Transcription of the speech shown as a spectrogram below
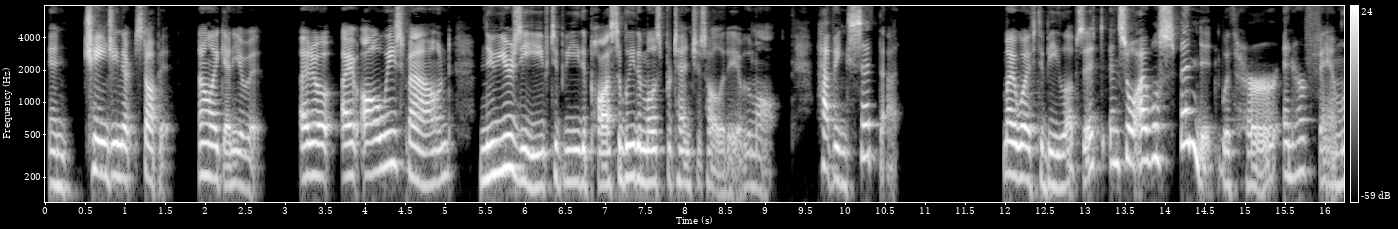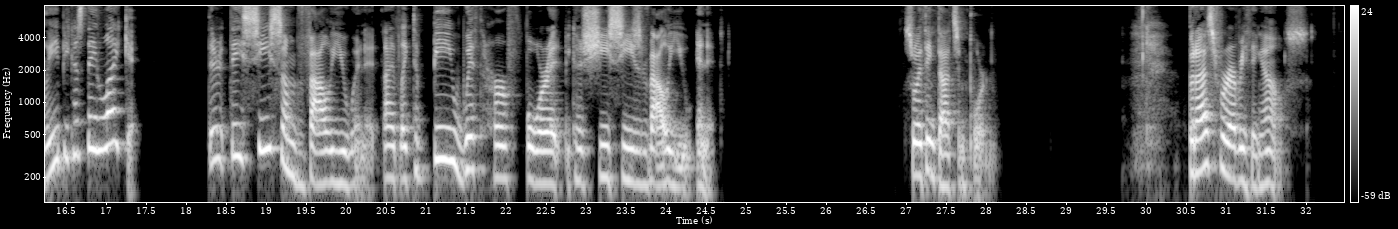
and changing their, stop it. I don't like any of it. I don't, I've always found New Year's Eve to be the possibly the most pretentious holiday of them all. Having said that, my wife to be loves it, and so I will spend it with her and her family because they like it. They're, they see some value in it. I'd like to be with her for it because she sees value in it. So I think that's important. But as for everything else,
